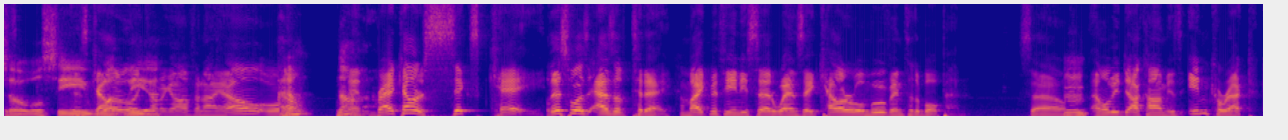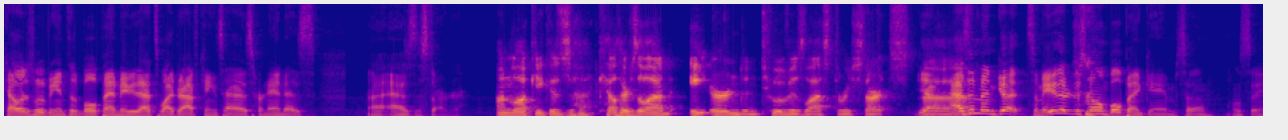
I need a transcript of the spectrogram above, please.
So we'll see Is Keller what like the. uh, coming off an IL or I don't know. And Brad Keller's 6K. This was as of today. Mike Matheny said Wednesday Keller will move into the bullpen. So Hmm. MLB.com is incorrect. Keller's moving into the bullpen. Maybe that's why DraftKings has Hernandez uh, as the starter. Unlucky because uh, Keller's allowed eight earned in two of his last three starts. Yeah, Uh, hasn't been good. So maybe they're just going bullpen game. So we'll see.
